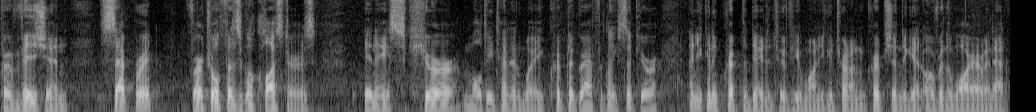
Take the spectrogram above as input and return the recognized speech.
provision separate virtual physical clusters in a secure, multi-tenant way, cryptographically secure, and you can encrypt the data too if you want. You can turn on encryption to get over the wire and at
